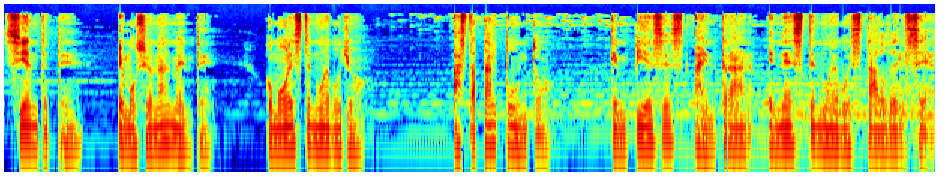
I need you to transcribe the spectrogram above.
Siéntete emocionalmente como este nuevo yo, hasta tal punto que empieces a entrar en este nuevo estado del ser.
